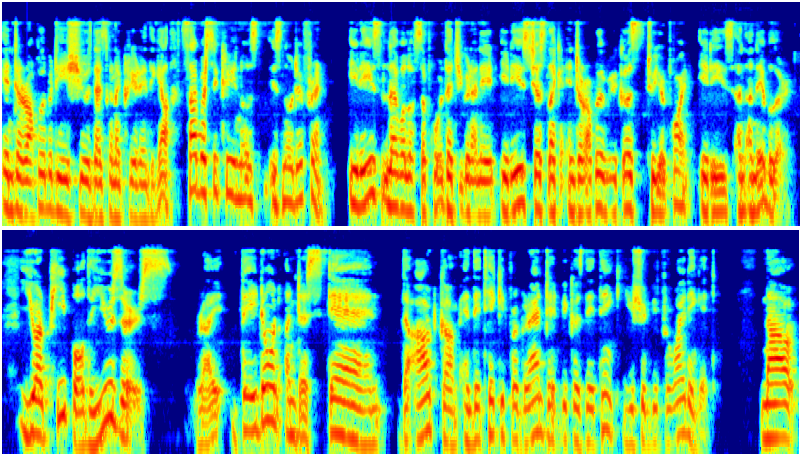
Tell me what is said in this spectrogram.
interoperability issues that's going to create anything else? Cybersecurity knows, is no different. It is level of support that you're going to need. It is just like an interoperability because, to your point, it is an enabler. Your people, the users, right? They don't understand the outcome and they take it for granted because they think you should be providing it. Now,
